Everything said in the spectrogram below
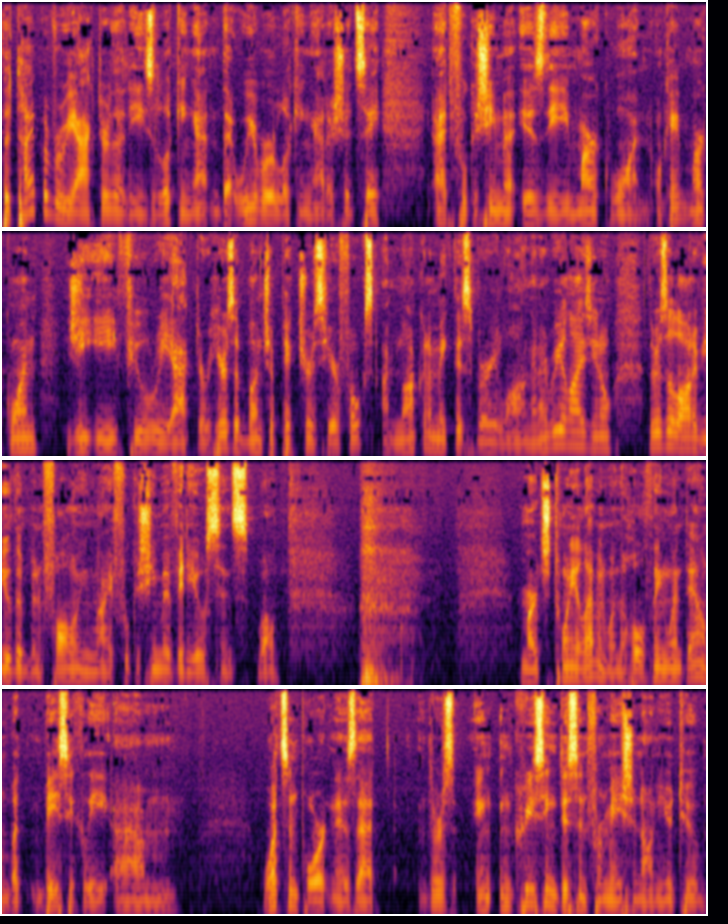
the type of reactor that he's looking at, that we were looking at, I should say, at Fukushima is the Mark 1. Okay, Mark 1 GE fuel reactor. Here's a bunch of pictures here, folks. I'm not going to make this very long. And I realize, you know, there's a lot of you that have been following my Fukushima videos since, well, March 2011 when the whole thing went down. But basically, um, what's important is that there's in- increasing disinformation on YouTube,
